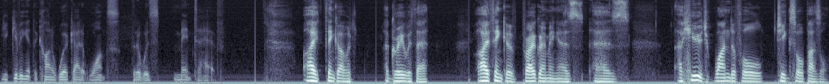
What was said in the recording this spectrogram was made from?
you're giving it the kind of workout it wants that it was meant to have. I think I would agree with that. I think of programming as as a huge, wonderful jigsaw puzzle,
